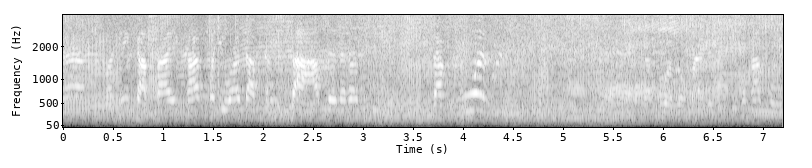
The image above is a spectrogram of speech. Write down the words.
นะวันนี้กลับมาอีกครั้งมาอยู่อันดับที่สามเลยนะครับตักอ้วนตักอ้วนลงไปนะครับผม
